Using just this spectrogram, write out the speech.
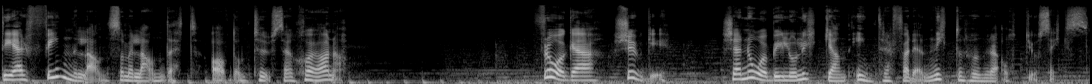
Det är Finland som är landet av de tusen sjöarna. Fråga 20. Tjernobylolyckan inträffade 1986.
